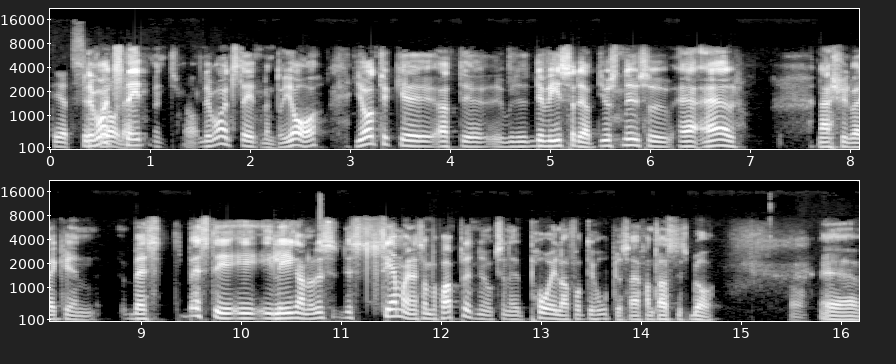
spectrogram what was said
det är ett Det var ett statement. Ja. Det var ett statement och ja, jag tycker att det, det visade att just nu så är, är Nashville verkligen bäst, bäst i, i, i, ligan och det, det ser man ju nästan på pappret nu också när Poyle har fått ihop det så här fantastiskt bra. Ja. Eh,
